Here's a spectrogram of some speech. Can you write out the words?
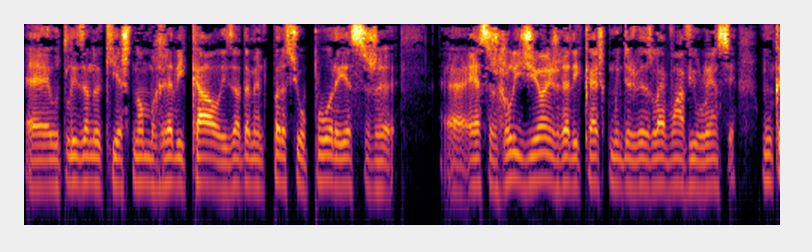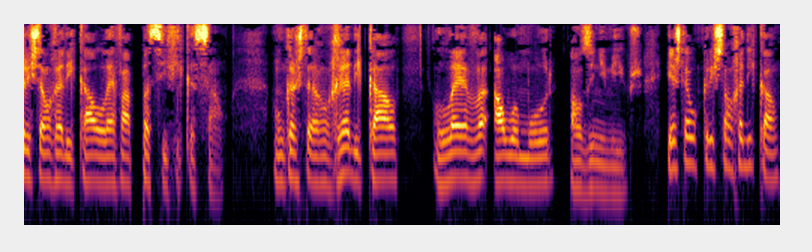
uh, utilizando aqui este nome radical exatamente para se opor a esses, uh, essas religiões radicais que muitas vezes levam à violência, um cristão radical leva à pacificação. Um cristão radical leva ao amor aos inimigos. Este é o cristão radical.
